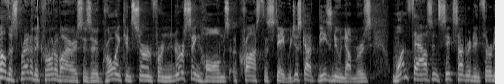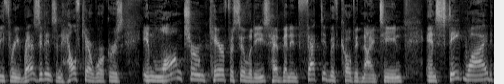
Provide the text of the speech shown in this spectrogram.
Well, the spread of the coronavirus is a growing concern for nursing homes across the state. We just got these new numbers 1,633 residents and healthcare workers in long term care facilities have been infected with COVID 19, and statewide,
